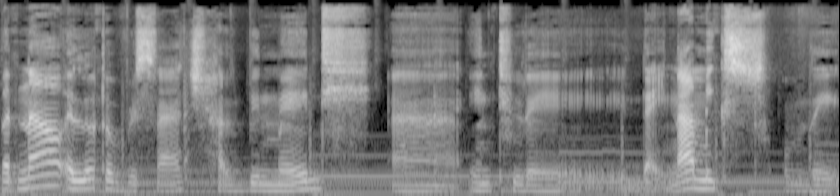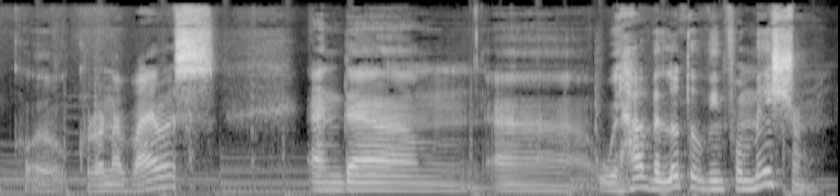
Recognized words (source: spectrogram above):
But now a lot of research has been made uh, into the dynamics of the coronavirus. And um, uh, we have a lot of information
